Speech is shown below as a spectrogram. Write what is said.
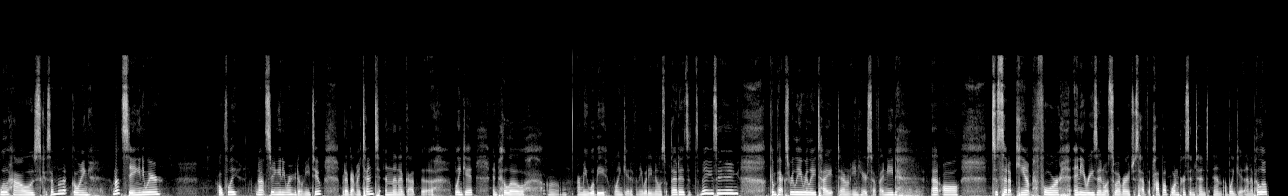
will house, because I'm not going, I'm not staying anywhere, hopefully, not staying anywhere. I don't need to. But I've got my tent, and then I've got the blanket and pillow. Um, Army Woobie blanket, if anybody knows what that is. It's amazing. Compacts really, really tight down in here. So if I need at all to set up camp for any reason whatsoever, I just have the pop up one person tent and a blanket and a pillow.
